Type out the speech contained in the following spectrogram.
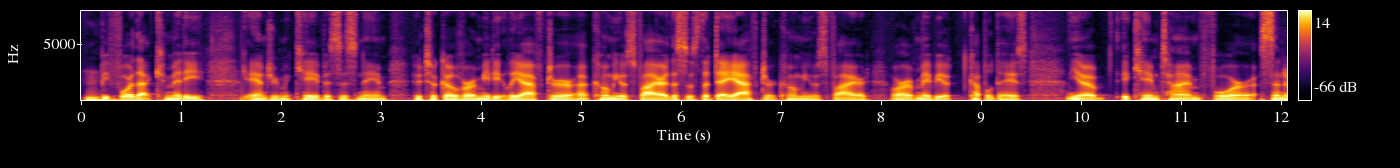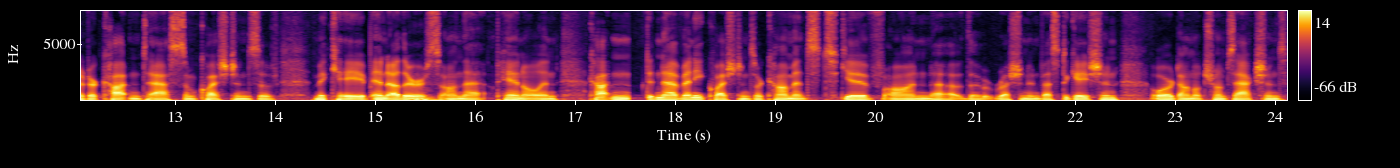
mm-hmm. before that committee, Andrew McCabe is his name, who took over immediately after uh, Comey was fired. This was the day after Comey was fired, or maybe a couple days. You know, it came time for Senator Cotton to ask some questions of McCabe and others mm-hmm. on that panel, and Cotton didn't have any questions or comments to give on uh, the Russian investigation or Donald Trump's actions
